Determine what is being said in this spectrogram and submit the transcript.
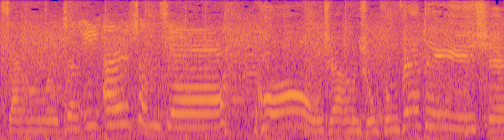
将为正义而圣洁，我将冲锋在第一线。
